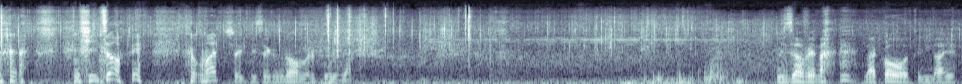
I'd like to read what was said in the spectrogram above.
Widzowie, patrzcie, jaki jest jak rower, kurwa. Widzowie na, na koło tym daje.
